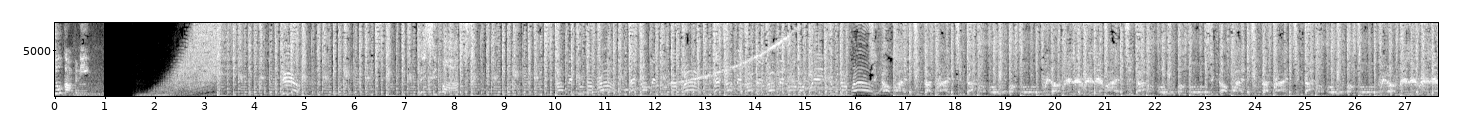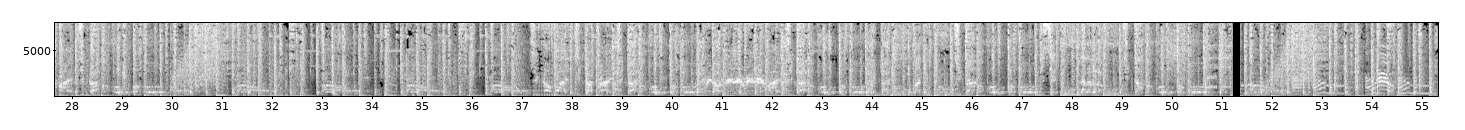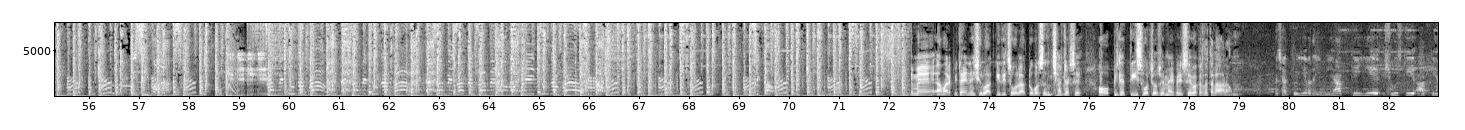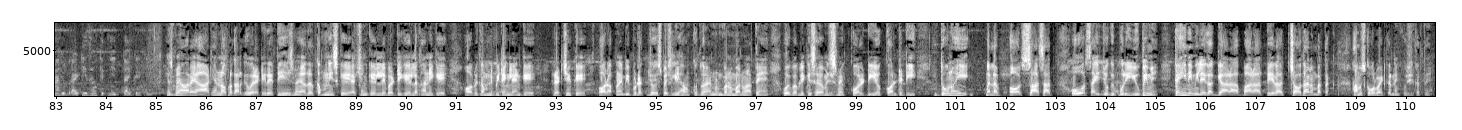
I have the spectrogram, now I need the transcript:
and Company. They मैं हमारे पिताजी ने शुरुआत की थी 16 अक्टूबर सन छियासठ से और पिछले 30 वर्षों से मैं सेवा करता चला आ रहा हूँ। अच्छा तो ये बताइए मुझे आपकी ये शूज़ की आपके यहाँ जो वैरायटीज़ हैं वो कितनी टाइप हैं? इसमें हमारे यहाँ आठ या नौ प्रकार की वैरायटी रहती है। इसमें अदर कंपनीज़ के एक्शन के लिबर्टी के लखानी के और भी कंपनी पीटिंग लैंड के रेड चीफ के और अपने भी प्रोडक्ट जो स्पेशली हम खुद बनवाते हैं वो भी पब्लिक की सेवा में जिसमें क्वालिटी और क्वांटिटी दोनों ही मतलब और साथ साथ ओवर साइज़ जो कि पूरी यूपी में कहीं नहीं मिलेगा 11, 12, 13, 14 नंबर तक हम उसको प्रोवाइड करने की कोशिश करते हैं।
